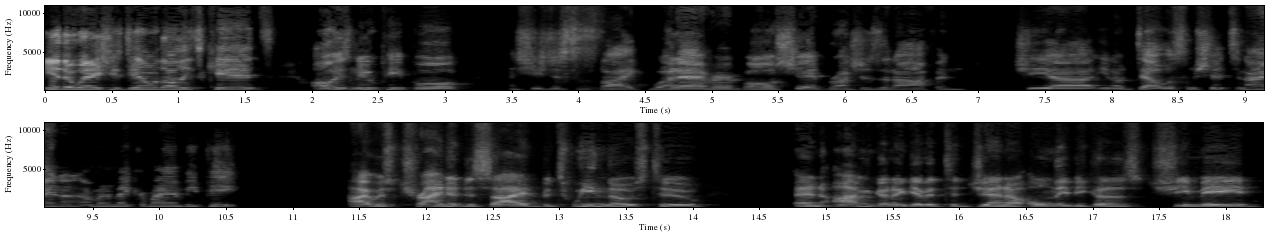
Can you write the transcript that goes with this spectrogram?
either way, she's dealing with all these kids, all these new people, and she just is like, whatever, bullshit, brushes it off, and she, uh, you know, dealt with some shit tonight, and I'm gonna make her my MVP. I was trying to decide between those two, and I'm gonna give it to Jenna only because she made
